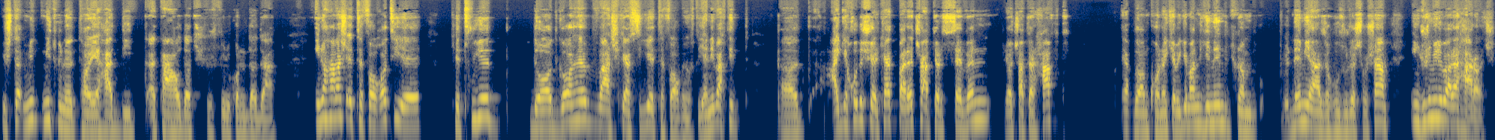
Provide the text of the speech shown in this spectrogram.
بیشتر می‌تونه تا یه حدی تعهداتش رو شروع کنه دادن. اینا همش اتفاقاتیه که توی دادگاه ورشکستگی اتفاق میفته یعنی وقتی اگه خود شرکت برای چپتر 7 یا چپتر 7 اقدام کنه که بگه من دیگه نمی‌تونم نمیارزه حضور داشته باشم اینجوری میره برای حراج.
